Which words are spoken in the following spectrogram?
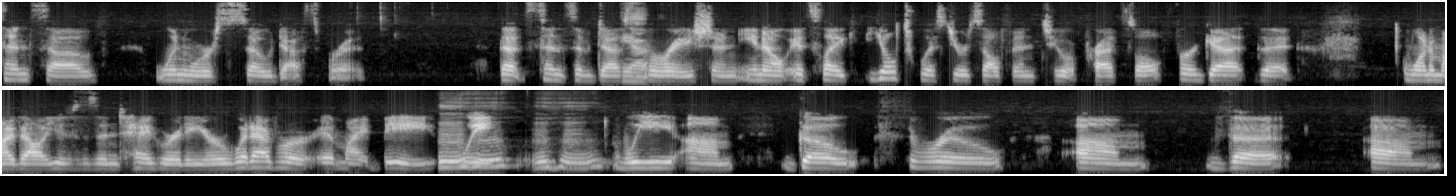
sense of when we're so desperate. That sense of desperation. Yeah. You know, it's like you'll twist yourself into a pretzel, forget that one of my values is integrity or whatever it might be. Mm-hmm, we mm-hmm. we um, go through um, the um,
